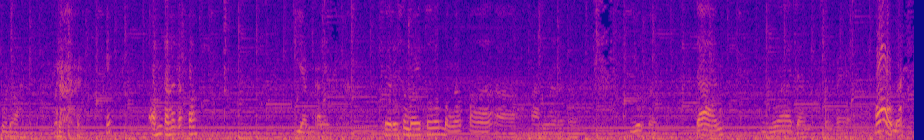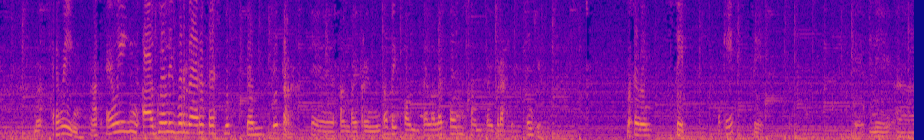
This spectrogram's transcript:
Bodoh Bodoh Oke. Om telolet om? Diam kalian semua. Dari semua itu mengapa uh, Karena uh, Yuh Dan Gua jangan sampai Oh mas Mas Ewing, Mas Ewing, uh, gue libur dari Facebook dan Twitter. Eh, sampai trending topik Om. Telolet Om sampai berakhir. Thank you. Mas Ewing, sip, oke, okay? sip. Oke, ini uh,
